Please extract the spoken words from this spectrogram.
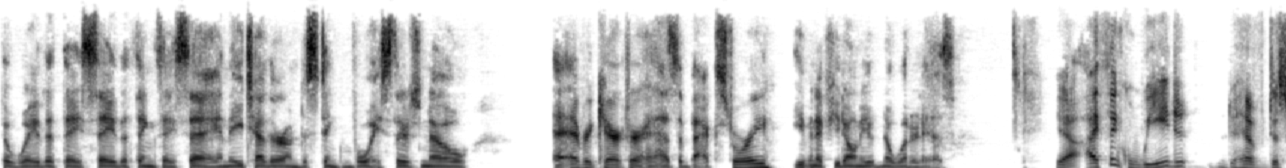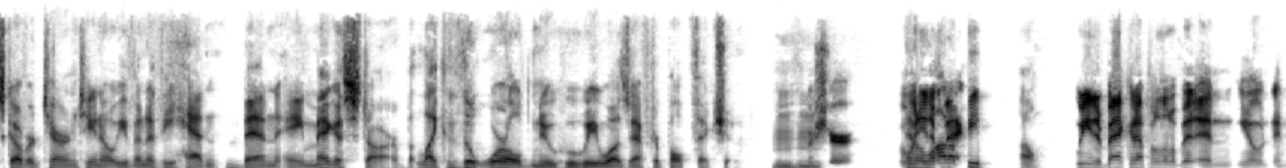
the way that they say the things they say, and they each have their own distinct voice. There's no every character has a backstory, even if you don't even know what it is. Yeah, I think we'd have discovered Tarantino even if he hadn't been a megastar, but like the world knew who he was after Pulp Fiction. Mhm. for sure. But and a lot back, of people. Oh, we need to back it up a little bit, and you know, and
